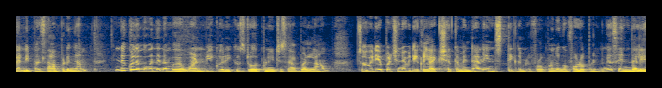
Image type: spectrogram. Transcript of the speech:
கண்டிப்பாக சாப்பிடுங்க. இந்த குழம்பு வந்து நம்ம ஒன் வீக் வரைக்கும் ஸ்டோர் பண்ணிட்டு சாப்பிட்லாம். ஸோ வீடியோ பிடிச்சிருந்த வீடியோக்கு லைக் ஷேர் கமெண்ட் இன்ஸ்டாகிராமில் ஃபாலோ பண்ணுறவங்க ஃபாலோ பண்ணிடுங்க. செந்தாலே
